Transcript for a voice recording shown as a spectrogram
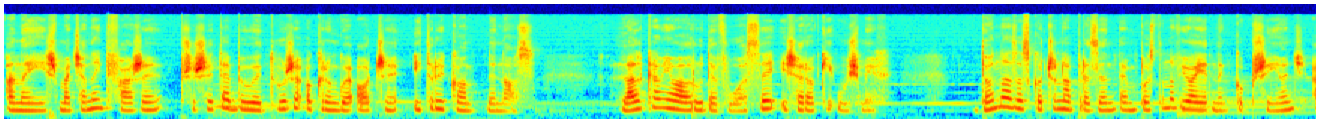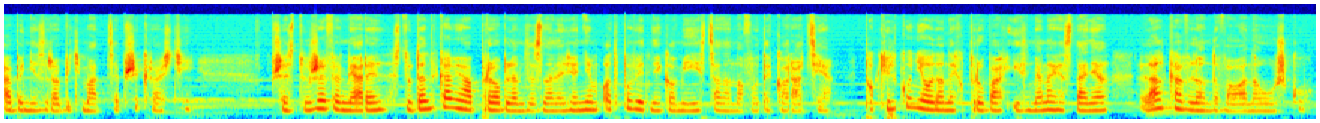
a na jej szmacianej twarzy przyszyte były duże okrągłe oczy i trójkątny nos. Lalka miała rude włosy i szeroki uśmiech. Donna, zaskoczona prezentem, postanowiła jednak go przyjąć, aby nie zrobić matce przykrości. Przez duże wymiary studentka miała problem ze znalezieniem odpowiedniego miejsca na nową dekorację. Po kilku nieudanych próbach i zmianach zdania, lalka wylądowała na łóżku.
